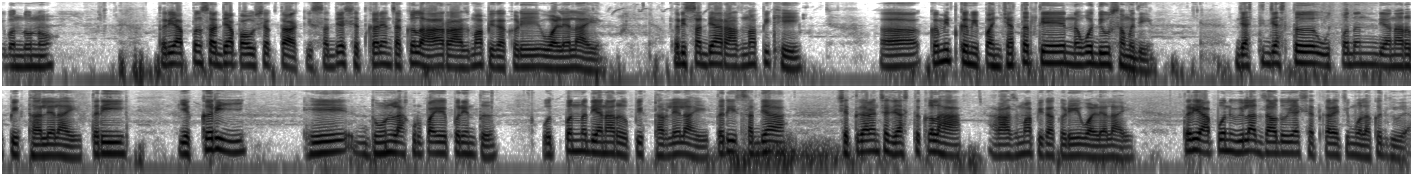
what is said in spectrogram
बंधूंनो तरी आपण सध्या पाहू शकता की सध्या शेतकऱ्यांचा कल हा राजमा पिकाकडे वळलेला आहे. तरी सध्या राजमा पीक हे कमीत कमी पंच्याहत्तर ते नव्वद दिवसामध्ये जास्तीत जास्त उत्पादन देणारं पीक ठरलेलं आहे. तरी एकरी हे दोन लाख रुपयापर्यंत उत्पन्न देणारं पीक ठरलेलं आहे. तरी सध्या शेतकऱ्यांचा जास्त कल हा राजमा पिकाकडे वळलेला आहे. तरी आपण विलास जाधव या शेतकऱ्याची मुलाखत घेऊया.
